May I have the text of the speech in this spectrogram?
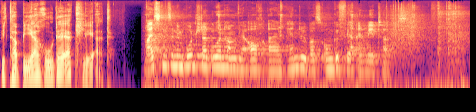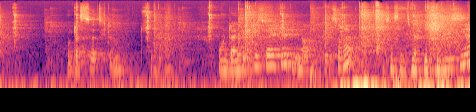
wie Tabea Rude erklärt. Meistens in den Bodenstanduhren haben wir auch ein Pendel, was ungefähr ein Meter ist. Und das hört sich dann so an. Und dann gibt es welche, die haben kürzere. Das ist jetzt Beispiel dieses hier.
